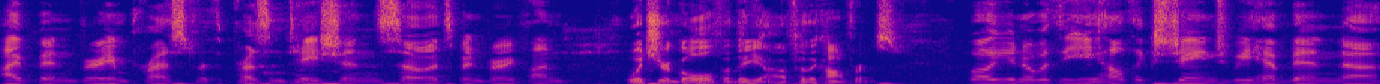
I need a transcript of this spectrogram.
I've been very impressed with the presentations, so it's been very fun. What's your goal for the uh, for the conference? Well, you know, with the eHealth Exchange, we have been, uh,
